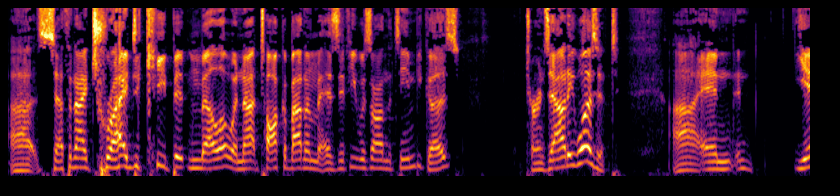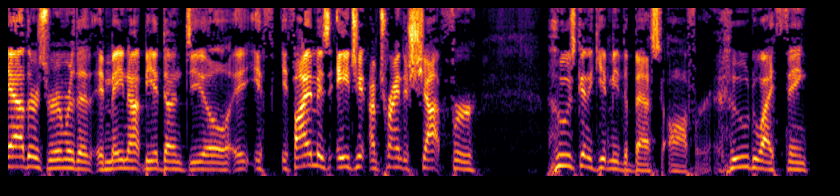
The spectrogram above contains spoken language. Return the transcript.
Uh, Seth and I tried to keep it mellow and not talk about him as if he was on the team because turns out he wasn't. Uh, and, and, yeah, there's rumor that it may not be a done deal. If if I'm his agent, I'm trying to shop for who's going to give me the best offer. Who do I think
